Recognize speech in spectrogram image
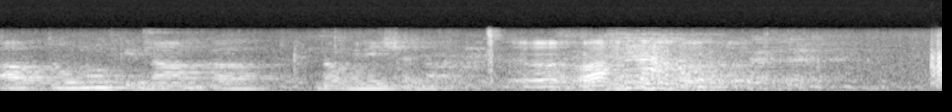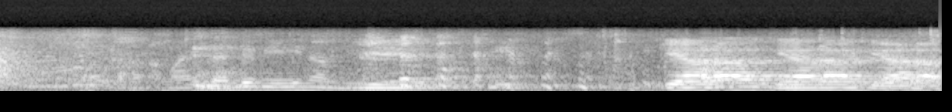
आप दोनों के नाम का नॉमिनेशन आ गया। डंडे भी यही नाम ये ग्यारह ग्यारह ग्यारह।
